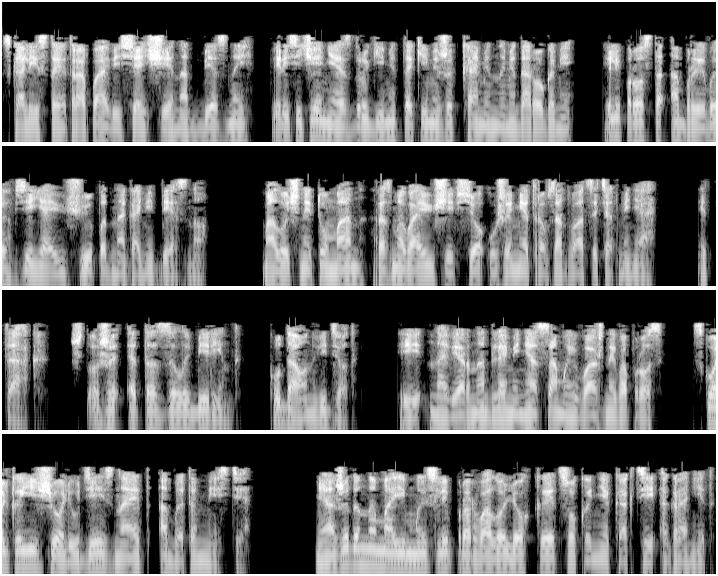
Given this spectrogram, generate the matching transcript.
Скалистая тропа, висящая над бездной, пересечение с другими такими же каменными дорогами или просто обрывы в зияющую под ногами бездну. Молочный туман, размывающий все уже метров за двадцать от меня. Итак, что же это за лабиринт, куда он ведет? И, наверное, для меня самый важный вопрос, сколько еще людей знает об этом месте? Неожиданно мои мысли прорвало легкое цоканье когтей о гранит.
